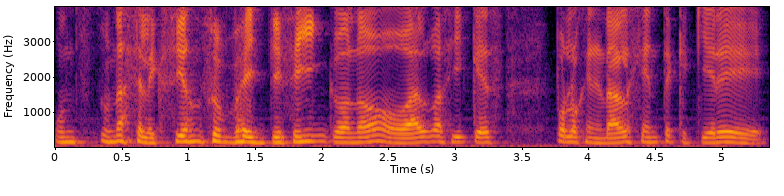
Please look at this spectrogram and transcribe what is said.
una selección sub-25, ¿no? O algo así que es por lo general gente que quiere,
